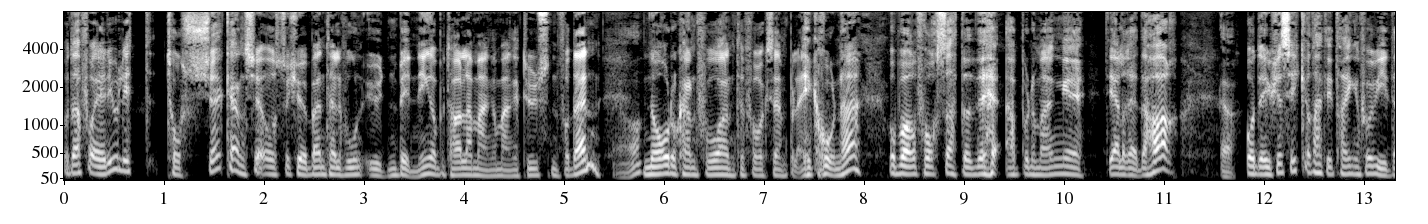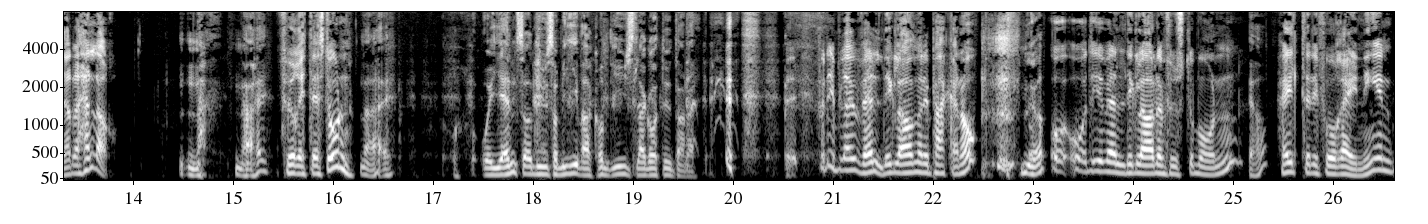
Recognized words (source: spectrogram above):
Og derfor er det jo litt tosje kanskje å kjøpe en telefon uten binding og betale mange, mange tusen for den, Ja. når du kan få den til eksempel ei krone, og bare fortsette det abonnementet de allerede har. Ja. Og det er jo ikke sikkert at de trenger å få vite det heller, Nei. Nei. før etter en stund. Nei. Og- igjen så har du som giver kommet gysla godt ut av det. For de ble jo veldig glade når de pakka den opp, Ja. og, og de er veldig glade den første måneden, Ja. helt til de får regningen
